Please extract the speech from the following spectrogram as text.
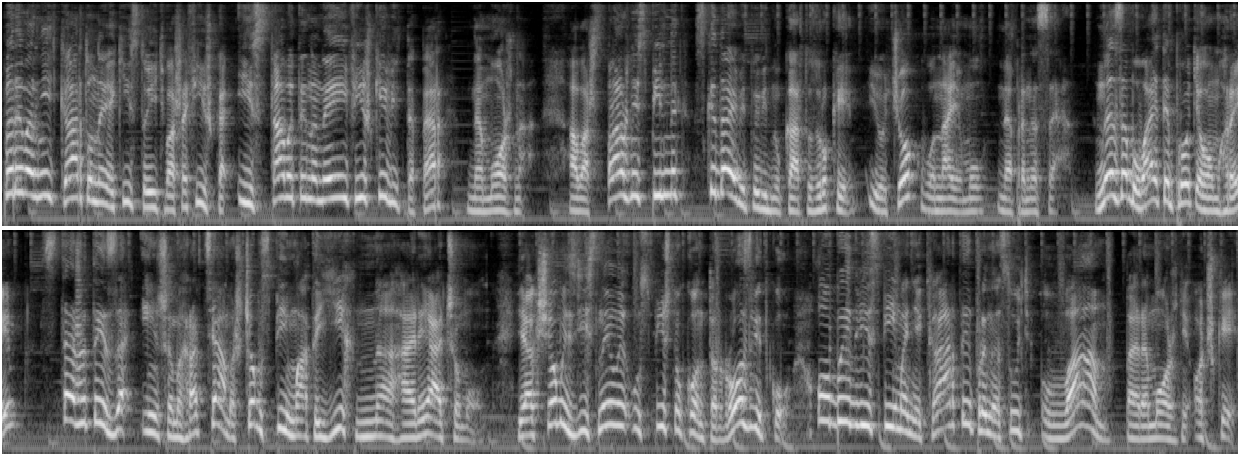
переверніть карту, на якій стоїть ваша фішка, і ставити на неї фішки відтепер не можна. А ваш справжній спільник скидає відповідну карту з руки, і очок вона йому не принесе. Не забувайте протягом гри стежити за іншими гравцями, щоб спіймати їх на гарячому. Якщо ви здійснили успішну контррозвідку, обидві спіймані карти принесуть вам переможні очки.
